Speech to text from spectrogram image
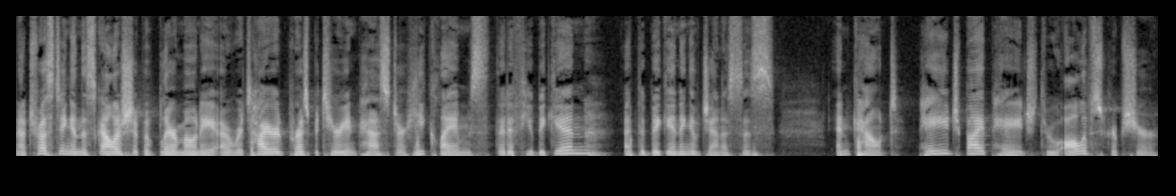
Now, trusting in the scholarship of Blair Mohney, a retired Presbyterian pastor, he claims that if you begin at the beginning of Genesis and count page by page through all of Scripture,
